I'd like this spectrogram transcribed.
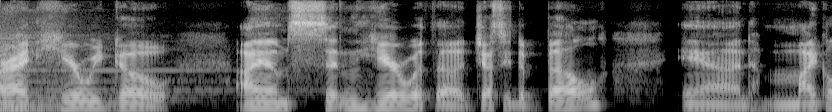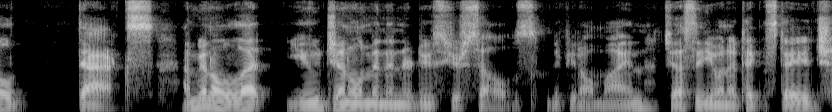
All right, here we go. I am sitting here with uh, Jesse Deubel and Michael Dax. I'm going to let you gentlemen introduce yourselves, if you don't mind. Jesse, you want to take the stage?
